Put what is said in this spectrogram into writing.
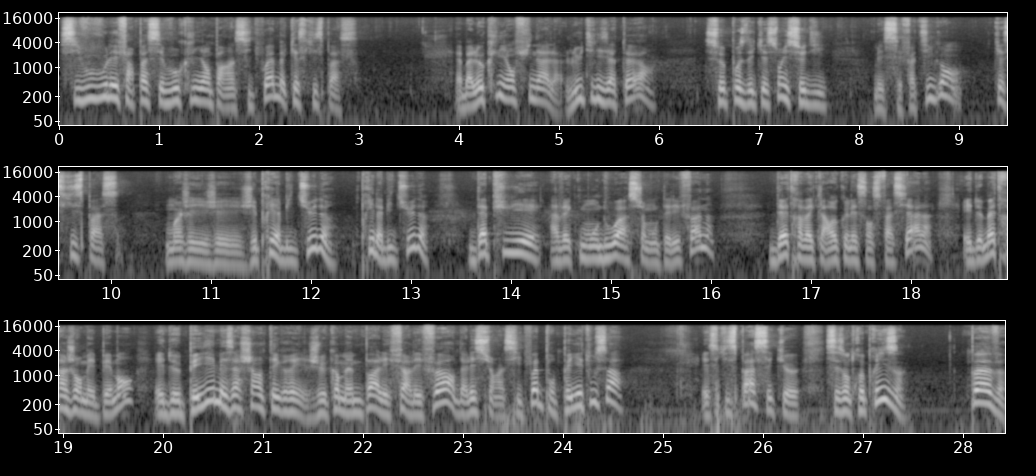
si vous voulez faire passer vos clients par un site web, qu'est-ce qui se passe? Eh ben, Le client final, l'utilisateur, se pose des questions, il se dit Mais c'est fatigant, qu'est-ce qui se passe? Moi, j'ai pris l'habitude, pris l'habitude d'appuyer avec mon doigt sur mon téléphone d'être avec la reconnaissance faciale et de mettre à jour mes paiements et de payer mes achats intégrés. Je ne vais quand même pas aller faire l'effort d'aller sur un site web pour payer tout ça. Et ce qui se passe, c'est que ces entreprises peuvent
